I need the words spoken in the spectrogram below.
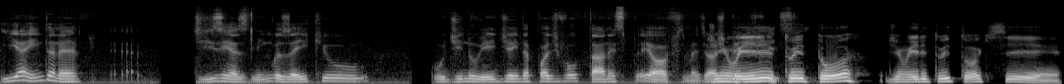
e ainda, né? Dizem as línguas aí que o, o Dinwiddie ainda pode voltar nesse playoffs, mas eu acho difícil. tweetou, Dinwiddie tweetou que se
